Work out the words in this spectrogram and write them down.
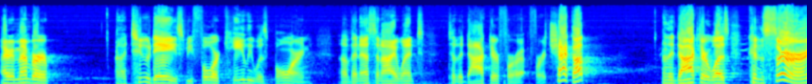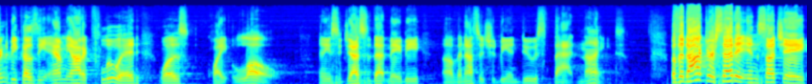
I remember uh, two days before Kaylee was born, uh, Vanessa and I went to the doctor for a, for a checkup. And the doctor was concerned because the amniotic fluid was quite low. And he suggested that maybe uh, Vanessa should be induced that night. But the doctor said it in such a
